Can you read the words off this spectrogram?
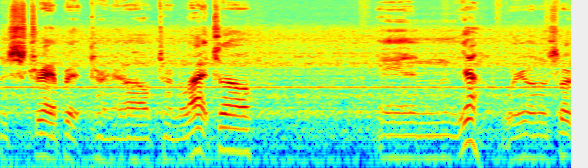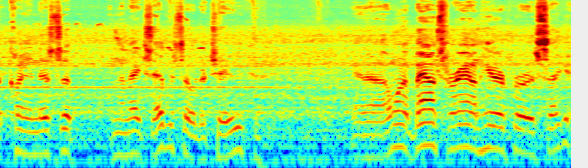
Unstrap it, turn it off, turn the lights off. And yeah, we're going to start cleaning this up in the next episode or two. Uh, I want to bounce around here for a second.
